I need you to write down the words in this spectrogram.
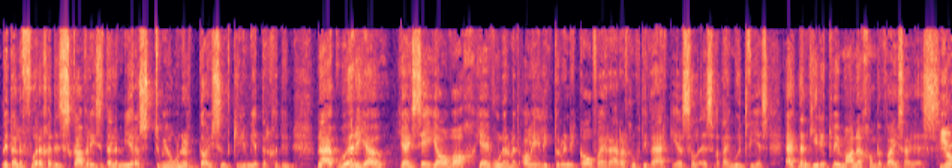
Met hulle vorige discoveries het hulle meer as 200 000 km gedoen. Nou ek hoor jou, jy sê ja, wag, jy wonder met al die elektronika of hy regtig nog die werkesel is wat hy moet wees. Ek dink hierdie twee manne gaan bewys hy is. Ja,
